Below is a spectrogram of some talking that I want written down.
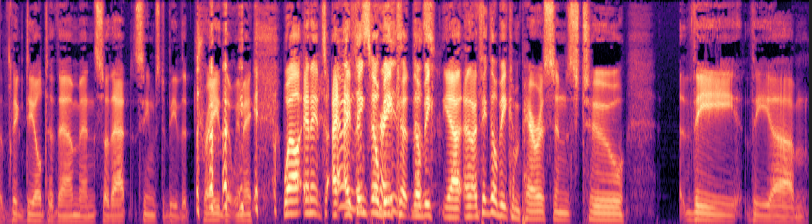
a big deal to them, and so that seems to be the trade that we make. Well, and it's I, I I, think there'll be crazy. co- there'll be yeah, and I think there'll be comparisons to the the um,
